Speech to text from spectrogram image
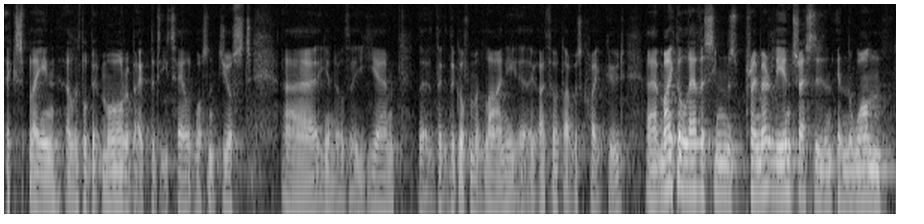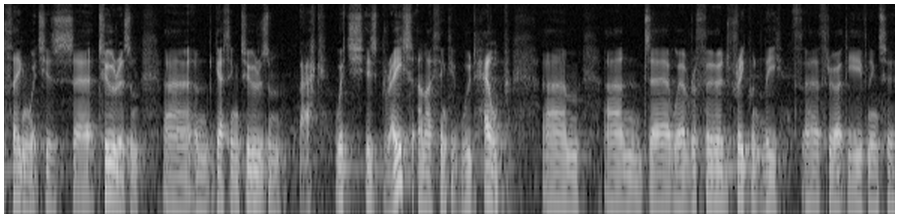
explain a little bit more about the detail. It wasn't just, uh, you know, the, um, the, the, the government line. He, uh, I thought that was quite good. Uh, Michael Leather seems primarily interested in, in the one thing, which is uh, tourism uh, and getting tourism back, which is great, and I think it would help um, and uh, were referred frequently uh, throughout the evening to,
